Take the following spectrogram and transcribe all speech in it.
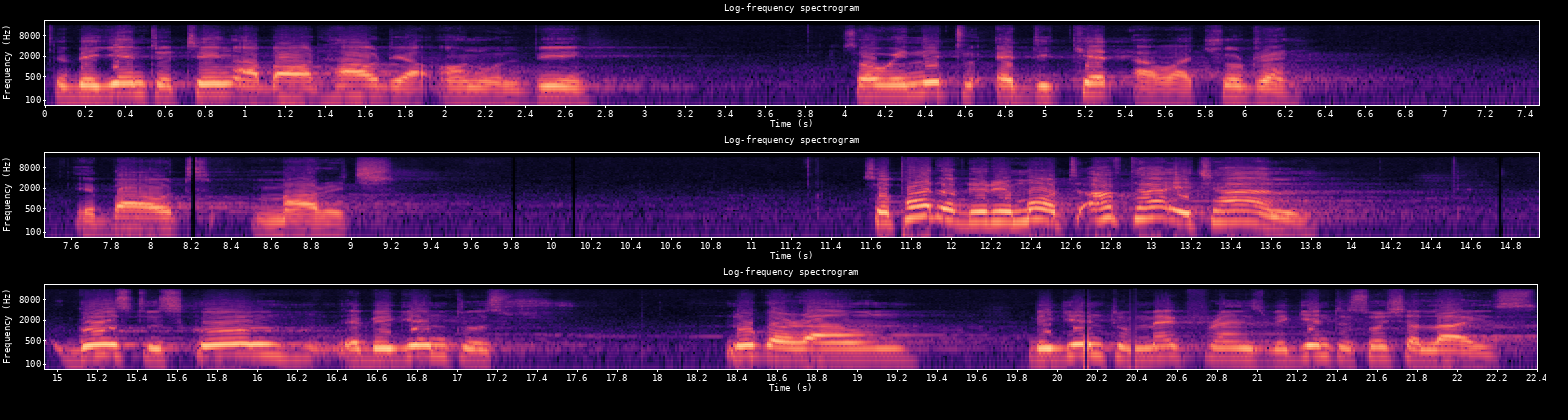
to begin to think about how their own will be. So we need to educate our children about marriage. So part of the remote, after a child goes to school, they begin to look around, begin to make friends, begin to socialize.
